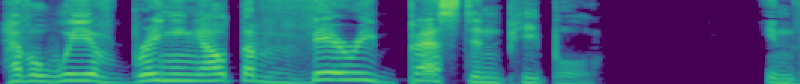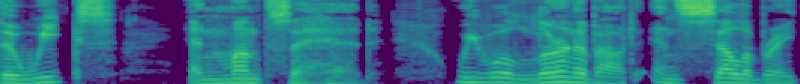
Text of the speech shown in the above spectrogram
have a way of bringing out the very best in people. In the weeks and months ahead, we will learn about and celebrate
